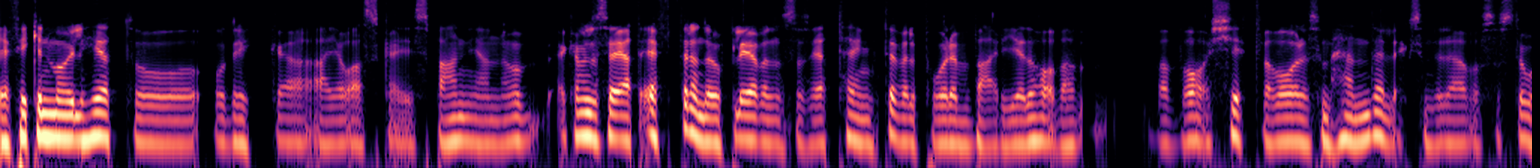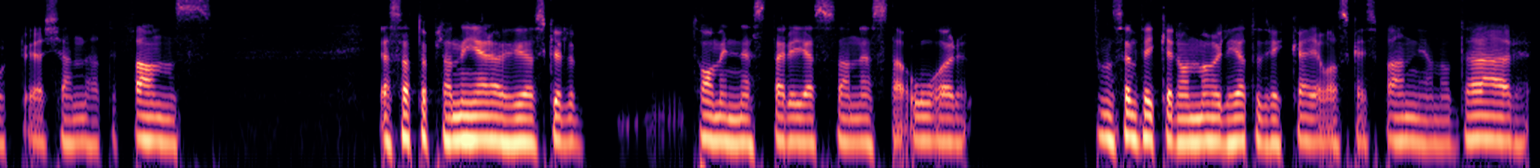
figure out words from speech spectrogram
jag fick en möjlighet att, att, dricka ayahuasca i Spanien och jag kan väl säga att efter den där upplevelsen så jag tänkte väl på det varje dag. Vad, vad var, shit, vad var det som hände liksom? Det där var så stort och jag kände att det fanns, jag satt och planerade hur jag skulle ta min nästa resa nästa år. Och sen fick jag då en möjlighet att dricka ayahuasca i Spanien och där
